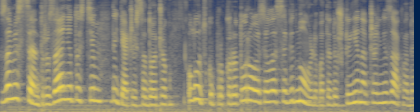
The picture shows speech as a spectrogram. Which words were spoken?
Замість центру зайнятості дитячий садочок. У Луцьку прокуратура взялася відновлювати дошкільні навчальні заклади.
